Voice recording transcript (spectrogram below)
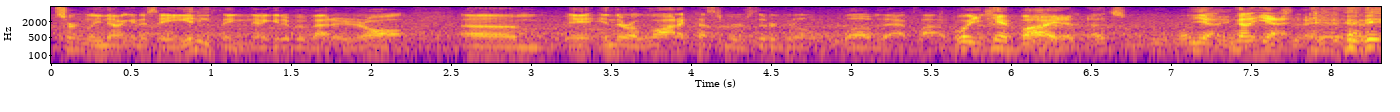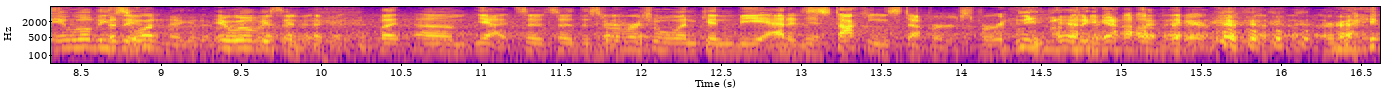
certainly not going to say anything negative about it at all. Um, and, and there are a lot of customers that are going to love that platform. Well, you can't buy it. That's one Yeah, not yet. it will be That's soon. one negative. It will be soon. But um, yeah, so so the store virtual one can be added as stocking stuffers for anybody out there, right?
